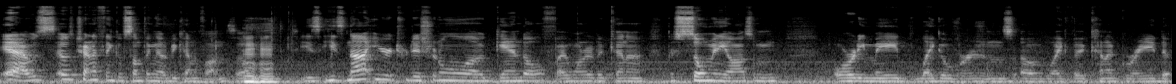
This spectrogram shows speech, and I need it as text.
Yeah, I was I was trying to think of something that would be kind of fun. So Mm-hmm. he's he's not your traditional uh, Gandalf. I wanted to kind of there's so many awesome already made Lego versions of like the kind of grade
